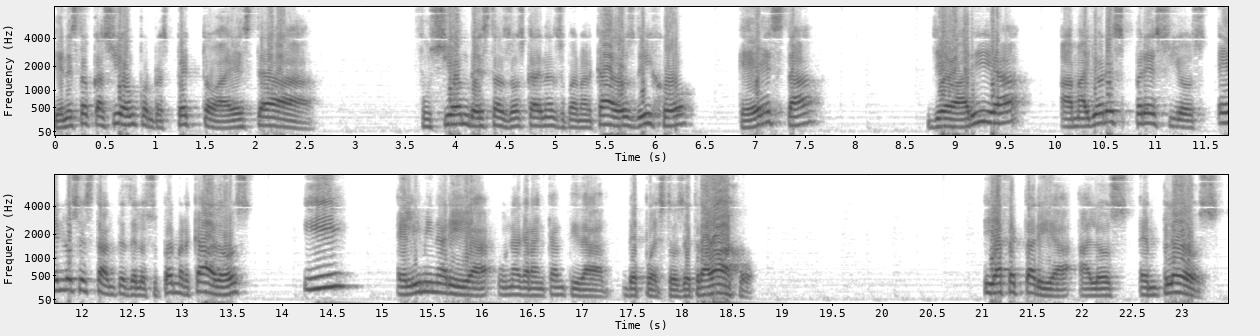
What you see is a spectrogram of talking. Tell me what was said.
Y en esta ocasión, con respecto a esta fusión de estas dos cadenas de supermercados, dijo que esta llevaría a mayores precios en los estantes de los supermercados y eliminaría una gran cantidad de puestos de trabajo y afectaría a los empleos.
